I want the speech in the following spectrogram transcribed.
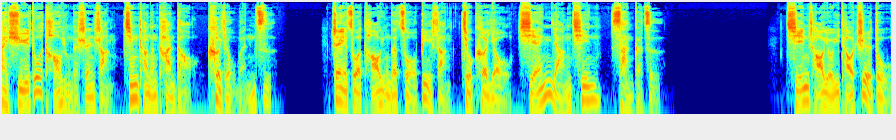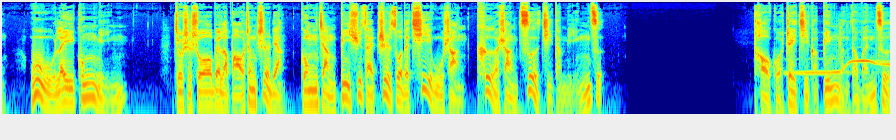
在许多陶俑的身上，经常能看到刻有文字。这座陶俑的左臂上就刻有“咸阳亲”三个字。秦朝有一条制度，物勒功名，就是说，为了保证质量，工匠必须在制作的器物上刻上自己的名字。透过这几个冰冷的文字。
